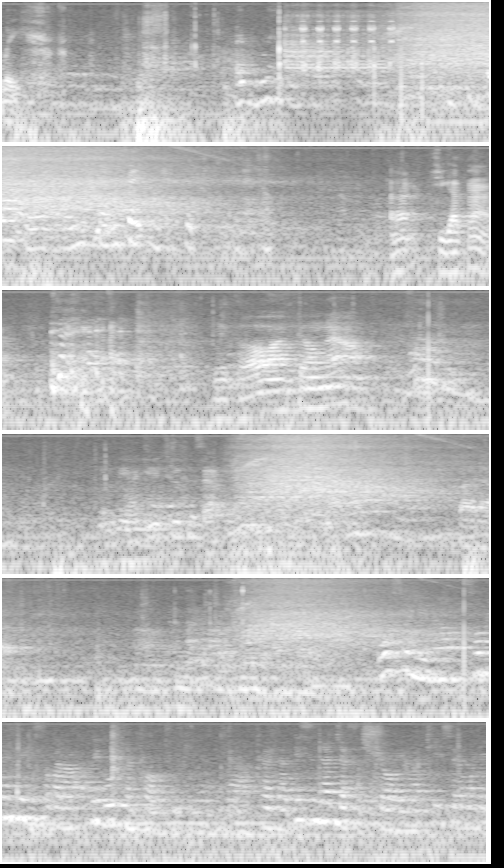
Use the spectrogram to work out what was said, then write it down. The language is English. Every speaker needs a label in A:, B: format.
A: Hardly.
B: I really Oh, you can't fake me.
C: Uh, she got that. It's all on film now. It'll be on YouTube this afternoon.
D: Also, you know, so many things about maybe we can talk to you. Yeah, because uh, this is not just a show, you know, tea ceremony, tomorrow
